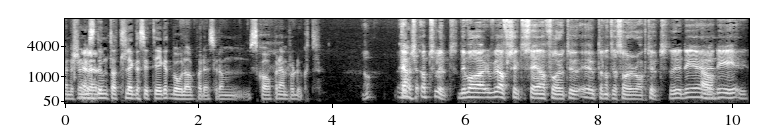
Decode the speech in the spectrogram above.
Men det kändes Eller- dumt att lägga sitt eget bolag på det så de skapade en produkt. Kanske. Ab- Absolut. Det var jag försökte säga förut utan att jag sa det rakt ut. Det, det, Ja. det, är-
